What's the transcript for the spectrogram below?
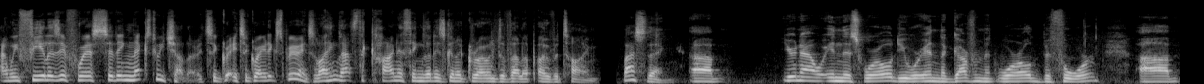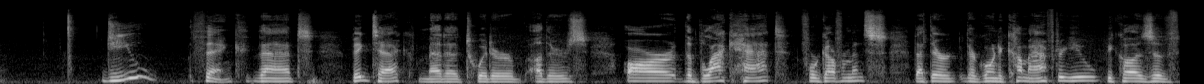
and we feel as if we're sitting next to each other. It's a great, it's a great experience, and I think that's the kind of thing that is going to grow and develop over time. Last thing, um, you're now in this world. You were in the government world before. Um, do you think that big tech, Meta, Twitter, others, are the black hat for governments that they're they're going to come after you because of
